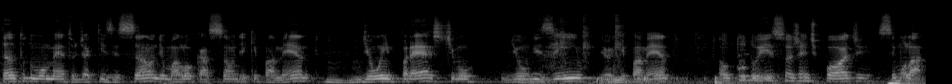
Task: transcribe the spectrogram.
tanto no momento de aquisição, de uma locação de equipamento, uhum. de um empréstimo de um vizinho de um equipamento. Então, tudo isso a gente pode simular.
